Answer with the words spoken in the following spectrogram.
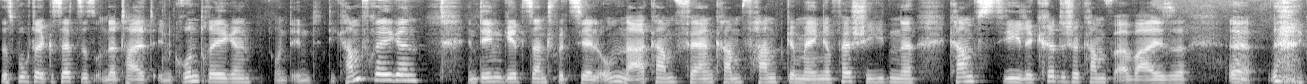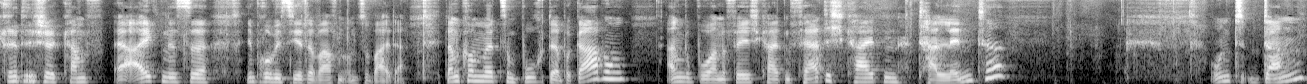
Das Buch der Gesetze ist unterteilt in Grundregeln und in die Kampfregeln. In denen geht es dann speziell um Nahkampf, Fernkampf, Handgemenge, verschiedene Kampfstile, kritische Kampferweise, äh, kritische Kampfereignisse, improvisierte Waffen und so weiter. Dann kommen wir zum Buch der Begabung, angeborene Fähigkeiten, Fertigkeiten, Talente. Und dann,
